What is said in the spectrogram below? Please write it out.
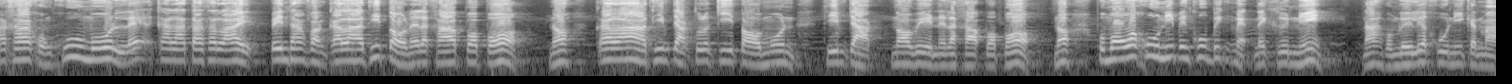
ราคาของคู่มูลและกาลาตาสลายเป็นทางฝั่งกาลาที่ต่อในราคาปอปอเนาะกาลาทีมจากตุรกีต่อมูลทีมจากนอร์เวย์ในราคาปอปอเนาะผมมองว่าคู่นี้เป็นคู่บิ๊กแมตช์ในคืนนี้ นะ ผมเลยเลือกคู่นี้กันมา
